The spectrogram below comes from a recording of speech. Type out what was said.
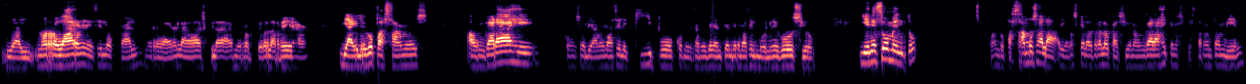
De ahí nos robaron ese local, nos robaron la báscula, nos rompieron la reja. De ahí luego pasamos a un garaje, consolidamos más el equipo, comenzamos ya a entender más el modelo de negocio. Y en ese momento, cuando pasamos a la, digamos que a la otra locación, a un garaje que nos prestaron también,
